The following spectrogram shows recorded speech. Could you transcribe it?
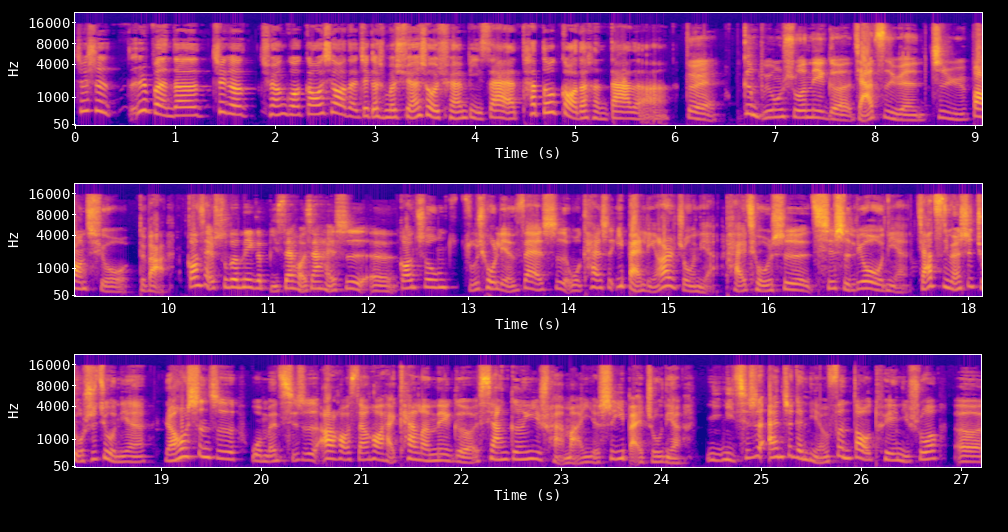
就是日本的这个全国高校的这个什么选手权比赛，他都搞得很大的，对。更不用说那个甲子园，至于棒球，对吧？刚才说的那个比赛好像还是呃高中足球联赛，是我看是一百零二周年，排球是七十六年，甲子园是九十九年，然后甚至我们其实二号三号还看了那个香根一传嘛，也是一百周年。你你其实按这个年份倒推，你说呃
